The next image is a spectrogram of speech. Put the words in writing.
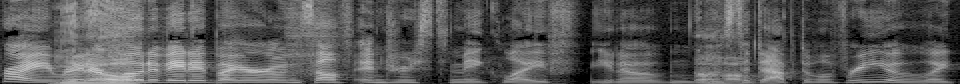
Right, You right. know? Or motivated by your own self interest to make life, you know, most Uh-huh. adaptable for you. Like,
